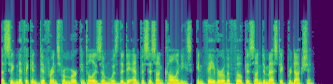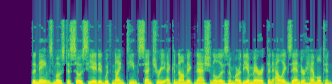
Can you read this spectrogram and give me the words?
A significant difference from mercantilism was the de-emphasis on colonies, in favor of a focus on domestic production. The names most associated with 19th-century economic nationalism are the American Alexander Hamilton,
